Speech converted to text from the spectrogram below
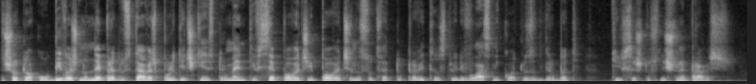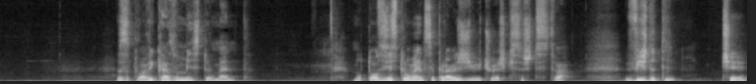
Защото ако убиваш, но не предоставяш политически инструменти все повече и повече на съответното правителство или властник, който е зад гърба ти, ти всъщност нищо не правиш. Затова ви казвам инструмент. Но този инструмент се прави с живи човешки същества. Виждате, че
